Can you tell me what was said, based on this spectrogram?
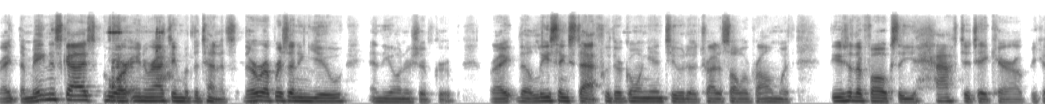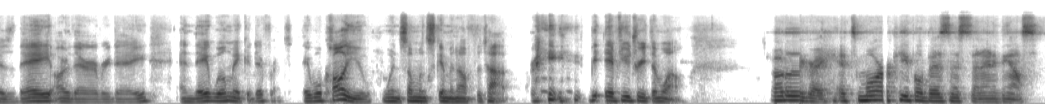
right? The maintenance guys who are interacting with the tenants. They're representing you and the ownership group right? The leasing staff who they're going into to try to solve a problem with. These are the folks that you have to take care of because they are there every day and they will make a difference. They will call you when someone's skimming off the top right? If you treat them well. Totally agree. It's more people business than anything else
